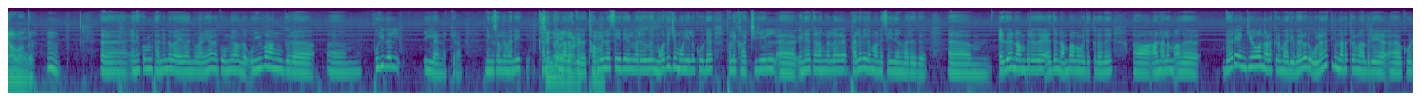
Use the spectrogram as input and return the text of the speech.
ஞாபகங்கள். எனக்கும் பன்னெண்டு வயதாண்டு வழியாக எனக்கு உண்மையாக அந்த உள்வாங்குற புரிதல் இல்லைன்னு நினைக்கிறேன். நீங்கள் சொல்கிற மாதிரி கணக்கு வயதான. நடக்குது. தமிழில் செய்திகள் வருது நார்வேஜ் மொழியில் கூட தொலைக்காட்சியில் இணையதளங்களில் பலவிதமான செய்திகள் வருது. எதை நம்புறது எதை நம்பாமல் இருக்கிறது ஆனாலும் அது வேற எங்கேயோ நடக்கிற மாதிரி வேற ஒரு உலகத்தில் நடக்கிற மாதிரி கூட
